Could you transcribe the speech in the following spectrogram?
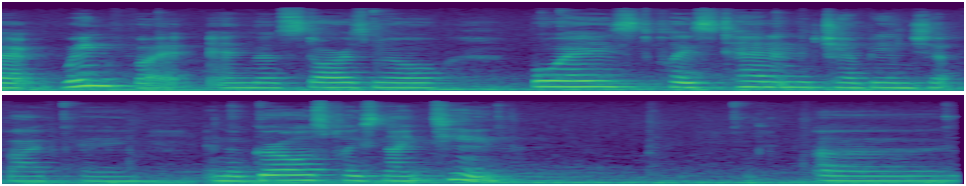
at Wingfoot, in the Stars Mill boys placed 10 in the championship 5K, and the girls placed 19th. Uh,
